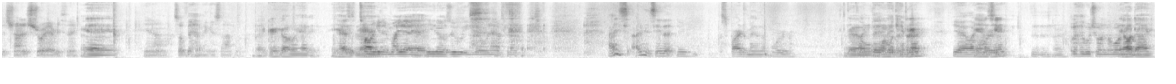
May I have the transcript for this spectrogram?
just trying to destroy everything. yeah, yeah. You know, so Batman can stop him. But Green Goblin had it. He He had has his a target in my yeah, yeah. Yeah. He knows who he's going after. I didn't see, I didn't see that new Spider Man where The Like, they- one they with the came three. back? yeah like you haven't where, seen it? Mm-mm. Which one? The one. They all die.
